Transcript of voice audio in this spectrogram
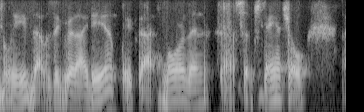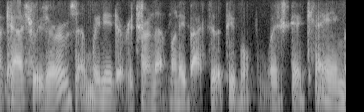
believed that was a good idea. We've got more than uh, substantial uh, cash reserves, and we need to return that money back to the people from which it came.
